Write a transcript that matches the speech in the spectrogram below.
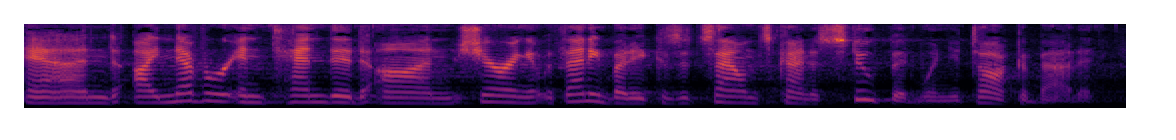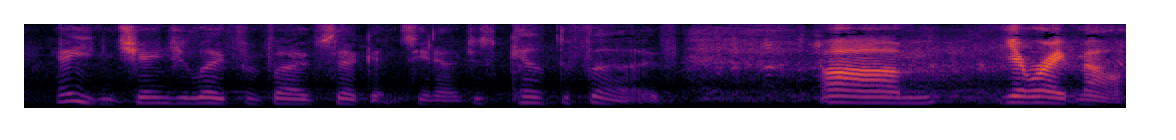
And I never intended on sharing it with anybody because it sounds kind of stupid when you talk about it. Yeah, you can change your life in five seconds, you know, just count to five. Um, you're right, Mel.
